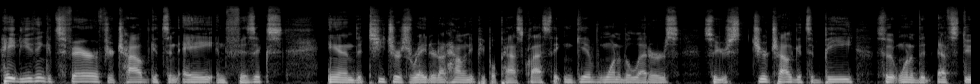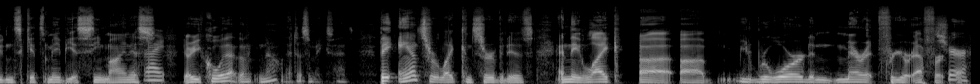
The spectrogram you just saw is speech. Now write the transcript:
Hey, do you think it's fair if your child gets an A in physics and the teacher's rated on how many people pass class? They can give one of the letters so your your child gets a B, so that one of the F students gets maybe a C minus. Right. Are you cool with that? They're like, no, that doesn't make sense. They answer like conservatives and they like uh, uh, reward and merit for your effort. Sure.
